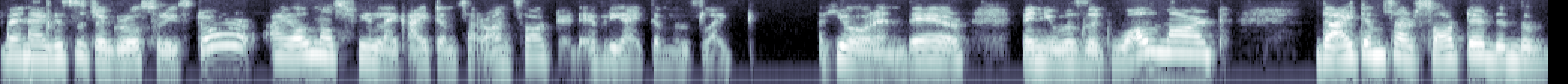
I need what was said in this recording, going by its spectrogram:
when I visit a grocery store, I almost feel like items are unsorted. Every item is like here and there. When you visit Walmart, the items are sorted in the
